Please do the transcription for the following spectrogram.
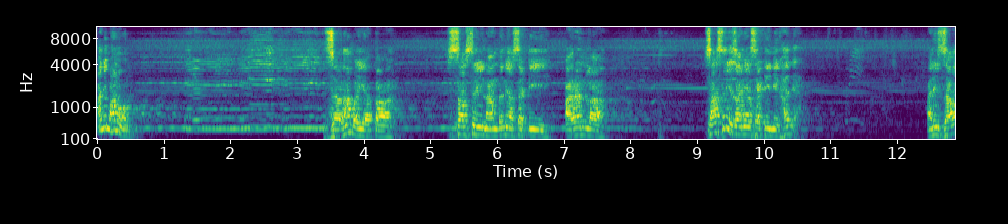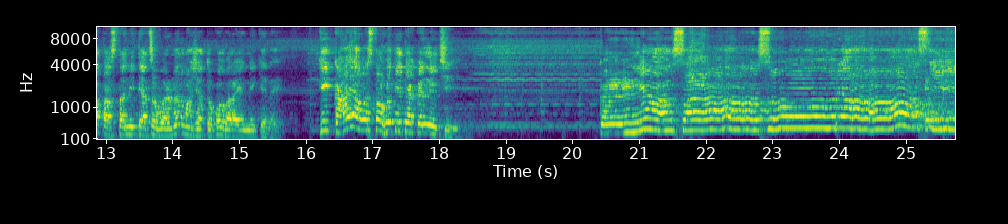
आणि म्हणून जराबाई आता सासरी नांदण्यासाठी आरणला सासरी जाण्यासाठी निघाल्या. आणि जात असताना त्याचं वर्णन माझ्या तुकोबरा यांनी केलंय. की काय अवस्था होती त्या कन्येची? कन्या सासुर्यासी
